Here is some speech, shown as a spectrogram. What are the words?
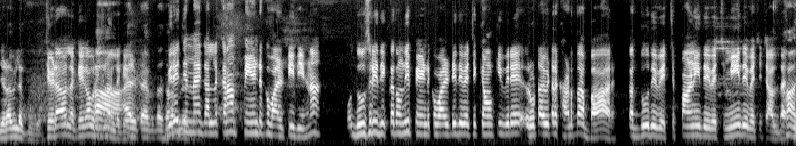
ਜਿਹੜਾ ਵੀ ਲੱਗੂਗਾ। ਜਿਹੜਾ ਲੱਗੇਗਾ ਓਰੀਜਨਲ ਲੱਗੇਗਾ। ਐਲ ਟਾਈਪ ਦਾ ਵੀਰੇ ਜੇ ਮੈਂ ਗੱਲ ਕਰਾਂ ਪੇਂਟ ਕੁਆਲਿਟੀ ਦੀ ਹਨਾ? ਉਹ ਦੂਸਰੀ ਦਿੱਕਤ ਆਉਂਦੀ ਪੇਂਟ ਕੁਆਲਿਟੀ ਦੇ ਵਿੱਚ ਕਿਉਂਕਿ ਵੀਰੇ ਰੋਟਾਵੀਟਰ ਖੜਦਾ ਬਾਹਰ ਕੱਦੂ ਦੇ ਵਿੱਚ ਪਾਣੀ ਦੇ ਵਿੱਚ ਮੀਂਹ ਦੇ ਵਿੱਚ ਚੱਲਦਾ।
